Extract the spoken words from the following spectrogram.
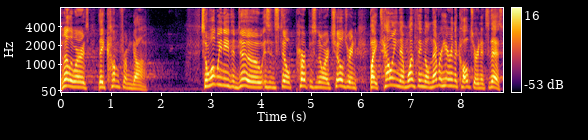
In other words, they come from God. So, what we need to do is instill purpose into our children by telling them one thing they'll never hear in the culture, and it's this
